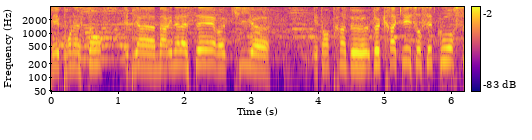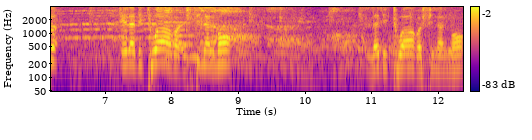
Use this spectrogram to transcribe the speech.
mais pour l'instant, eh bien, Marina Lasserre euh, qui est en train de craquer sur cette course. Et la victoire finalement, la victoire finalement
